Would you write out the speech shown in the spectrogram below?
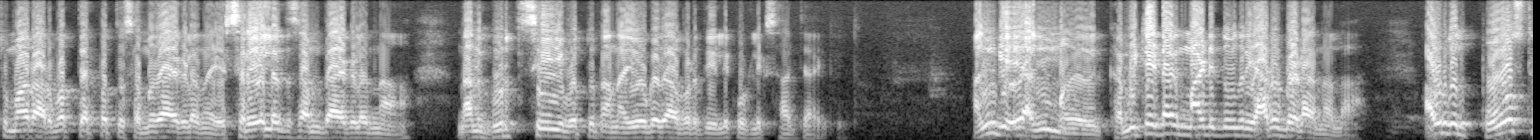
ಸುಮಾರು ಅರವತ್ತೆಪ್ಪತ್ತು ಸಮುದಾಯಗಳನ್ನು ಹೆಸರೇ ಇಲ್ಲದ ಸಮುದಾಯಗಳನ್ನ ನಾನು ಗುರುತಿಸಿ ಇವತ್ತು ನಾನು ಆಯೋಗದ ವರದಿಯಲ್ಲಿ ಕೊಡ್ಲಿಕ್ಕೆ ಸಾಧ್ಯ ಆಯ್ತಿತ್ತು. ಹಂಗೆ ಹಂಗ್ ಕಮಿಟೆಡ್ ಆಗಿ ಮಾಡಿದ್ದು ಅಂದ್ರೆ ಯಾರು ಬೇಡ ಅನ್ನಲ್ಲ. ಅವ್ರಿಗೊಂದು ಪೋಸ್ಟ್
